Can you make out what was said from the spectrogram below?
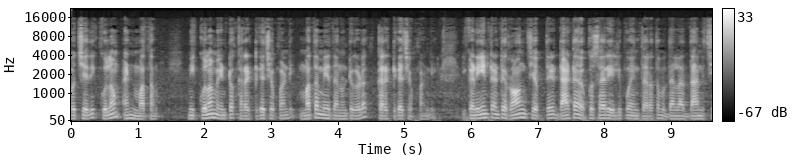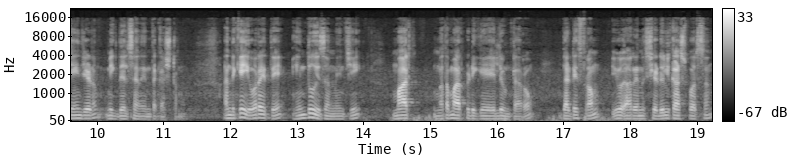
వచ్చేది కులం అండ్ మతం. మీ కులం ఏంటో కరెక్ట్గా చెప్పండి మతం ఏదైనా ఉంటే కూడా కరెక్ట్గా చెప్పండి. ఇక్కడ ఏంటంటే రాంగ్ చెప్తే డేటా ఒక్కసారి వెళ్ళిపోయిన తర్వాత దాని దాన్ని చేంజ్ చేయడం మీకు తెలిసేది ఎంత కష్టము. అందుకే ఎవరైతే హిందూయిజం నుంచి మార్ మత మార్పిడికి వెళ్ళి ఉంటారో that is from you are an schedule caste person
